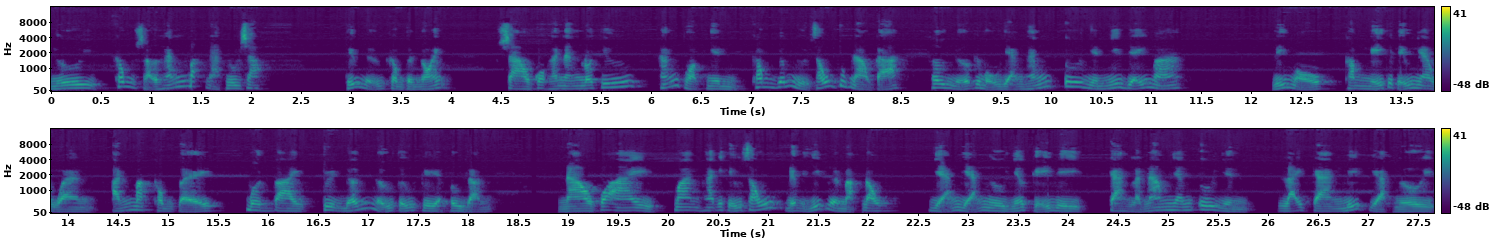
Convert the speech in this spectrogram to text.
ngươi không sợ hắn bắt nạt ngươi sao? Thiếu nữ không tin nói, sao có khả năng đó chứ, hắn thoạt nhìn không giống người xấu chút nào cả, hơn nữa cái bộ dạng hắn ưa nhìn như vậy mà. Lý mộ thầm nghĩ cái tiểu nha hoàng, ánh mắt không tệ, bên tai truyền đến nữ tử kia hư lạnh. Nào có ai mang hai cái tiểu xấu để mà giết lên mặt đâu. Giảng giảng người nhớ kỹ đi, càng là nam nhân ưa nhìn, lại càng biết gạt người.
